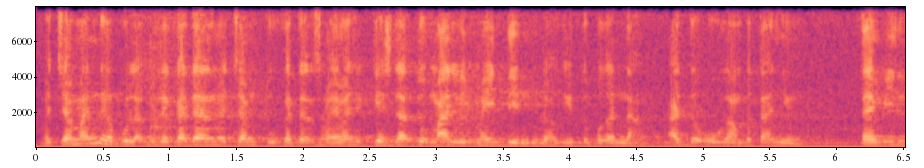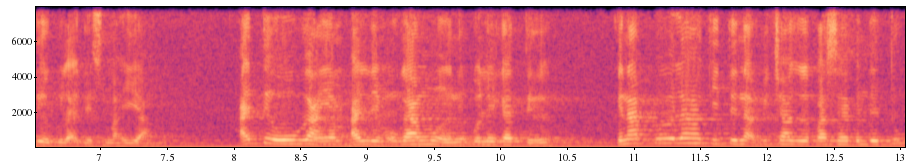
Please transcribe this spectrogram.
Macam mana pula bila keadaan macam tu Kata semayang? Macam kes Datuk Malik Maidin dulu hari tu berenang. Ada orang bertanya Time bila pula dia semayang? Ada orang yang alim agama ni boleh kata Kenapalah kita nak bicara pasal benda tu?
